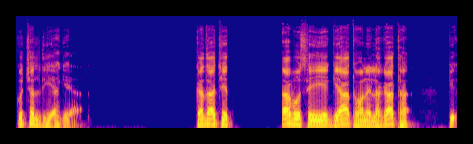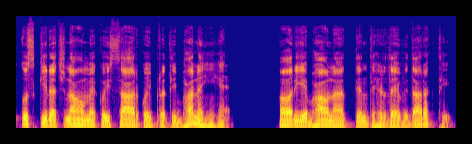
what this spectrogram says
कुचल दिया गया। कदाचित अब उसे ये ज्ञात होने लगा था कि उसकी रचनाओं में कोई सार, कोई प्रतिभा नहीं है। और ये भावना अत्यंत हृदय विदारक थी।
